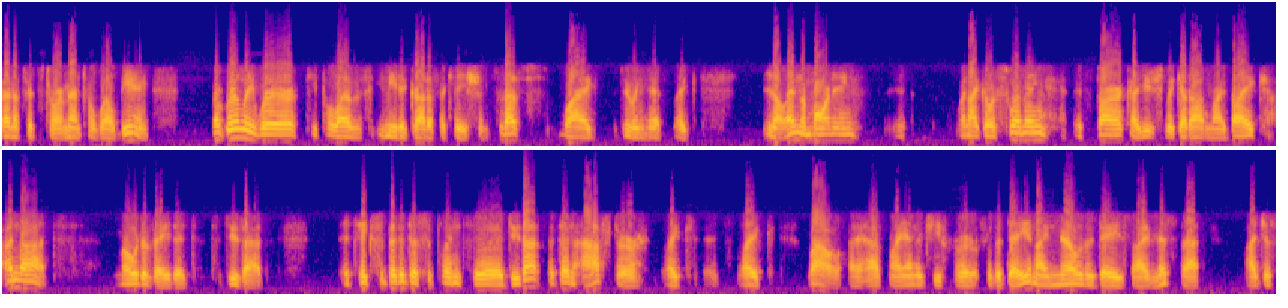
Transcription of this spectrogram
benefits to our mental well-being, but really where people have immediate gratification. So that's why doing it like you know, in the morning when I go swimming, it's dark. I usually get on my bike. I'm not motivated to do that. It takes a bit of discipline to do that, but then after, like, it's like, wow, I have my energy for, for the day, and I know the days I miss that, I just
